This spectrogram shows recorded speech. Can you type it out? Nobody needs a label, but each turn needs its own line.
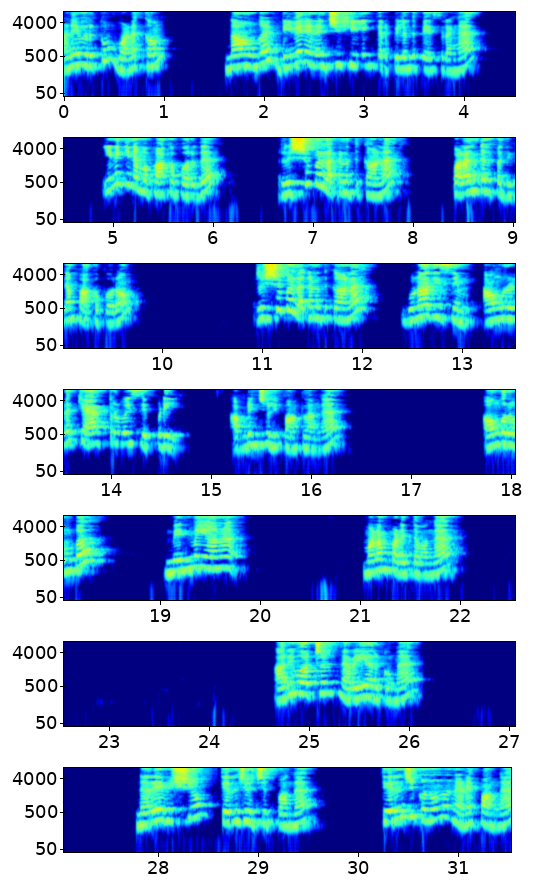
அனைவருக்கும் வணக்கம். நான் உங்க டிவைன் எனர்ஜி ஹீலிங் தெரப்பிலேருந்து பேசுறேங்க. இன்னைக்கு நம்ம பார்க்க போறது ரிஷப லக்னத்துக்கான பலன்கள் பத்தி தான் பார்க்க போறோம். ரிஷப லக்னத்துக்கான குணாதிசயம் அவங்களோட கேரக்டர் வைஸ் எப்படி அப்படின்னு சொல்லி பார்க்கலாங்க. அவங்க ரொம்ப மென்மையான மனம் படைத்தவங்க. அறிவாற்றல் நிறைய இருக்குங்க. நிறைய விஷயம் தெரிஞ்சு வச்சிருப்பாங்க. தெரிஞ்சுக்கணும்னு நினைப்பாங்க.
